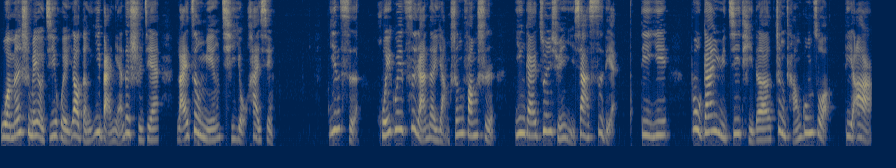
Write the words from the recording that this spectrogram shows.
我们是没有机会要等一百年的时间来证明其有害性。因此，回归自然的养生方式应该遵循以下四点：第一，不干预机体的正常工作；第二，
